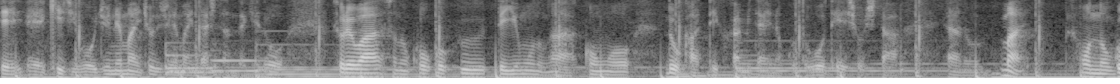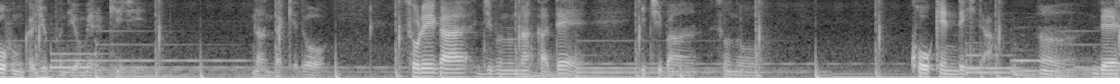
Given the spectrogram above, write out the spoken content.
ええ記事を10年前にちょうど10年前に出したんだけどそれはその広告っていうものが今後どう変わっていくかみたいなことを提唱したあのまあほんの5分か10分で読める記事なんだけどそれが自分の中で一番その貢献できた。うん、で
